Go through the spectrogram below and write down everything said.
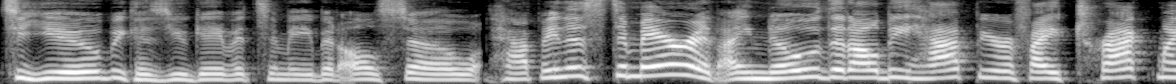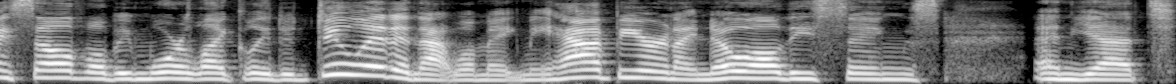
to you because you gave it to me, but also happiness to merit. I know that I'll be happier if I track myself. I'll be more likely to do it, and that will make me happier. And I know all these things. And yet,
